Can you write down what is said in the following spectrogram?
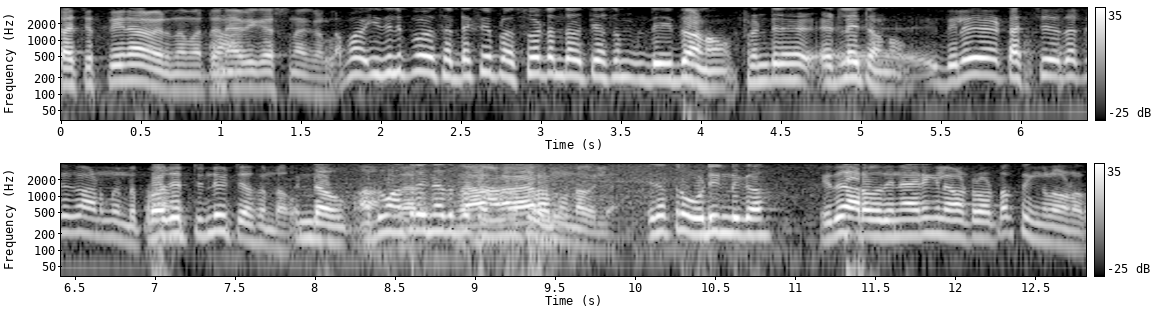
ടച്ച് സ്ക്രീനാണ് വരുന്നത് മറ്റേ നാവിഗേഷൻ ഒക്കെ ഉള്ളത് അപ്പോൾ ഇതിലിപ്പോൾ സെഡ് എക്സ് പ്ലസ് ആയിട്ട് എന്താ വ്യത്യാസം? ഇത് ഇതാണോ? ഫ്രണ്ട് ഹെഡ്ലൈറ്റ് ആണോ? ഇതിൽ ടച്ച് ഇതൊക്കെ കാണുന്നുണ്ട്. പ്രോജക്റ്റിന്റെ വ്യത്യാസം ഉണ്ടാവും. ഉണ്ടാവും. അത് മാത്രമേ ഇതിനകത്ത് ഇത് എത്ര ഓടി ഉണ്ട് ഇത് അറുപതിനായിരം കിലോമീറ്റർ ഓട്ടം സിംഗിൾ ഓണർ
